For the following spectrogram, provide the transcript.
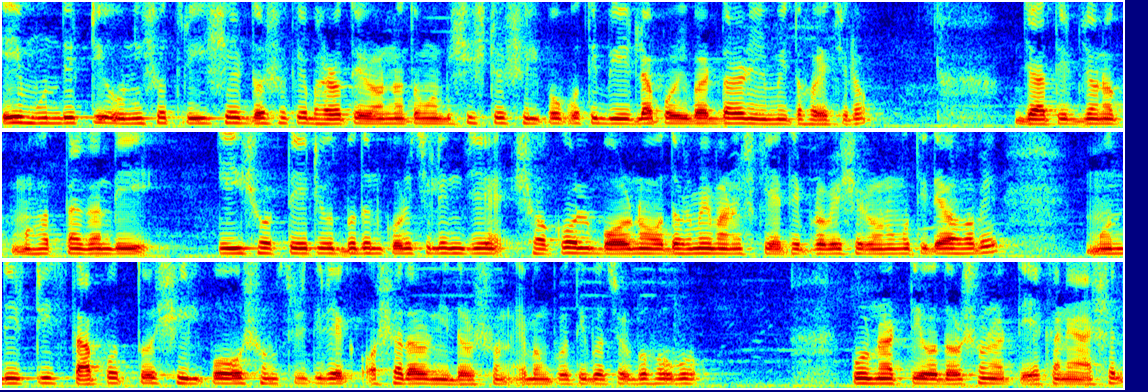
এই মন্দিরটি উনিশশো ত্রিশের দশকে ভারতের অন্যতম বিশিষ্ট শিল্পপতি বিড়লা পরিবার দ্বারা নির্মিত হয়েছিল। জাতির জনক মহাত্মা গান্ধী এই শর্তে এটি উদ্বোধন করেছিলেন যে সকল বর্ণ ও ধর্মের মানুষকে এতে প্রবেশের অনুমতি দেওয়া হবে। মন্দিরটি স্থাপত্য, শিল্প ও সংস্কৃতির এক অসাধারণ নিদর্শন এবং প্রতি বছর বহু পূর্ণার্থী ও দর্শনার্থী এখানে আসেন।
